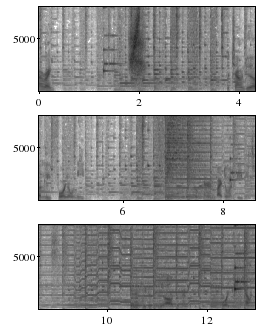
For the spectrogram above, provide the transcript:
Alright. To challenge you Elite Four, you'll need by doing if you all the members of Elite Four, you can challenge.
